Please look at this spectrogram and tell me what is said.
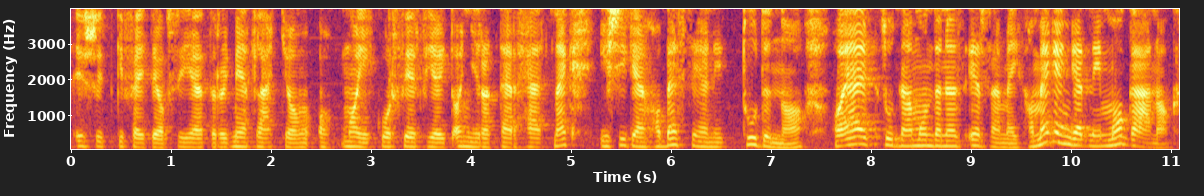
és itt kifejti a pszichiáter, hogy miért látja a mai kor férfiait annyira terheltnek, és igen, ha beszélni tudna, ha el tudná mondani az érzelmeit, ha megengedné magának,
